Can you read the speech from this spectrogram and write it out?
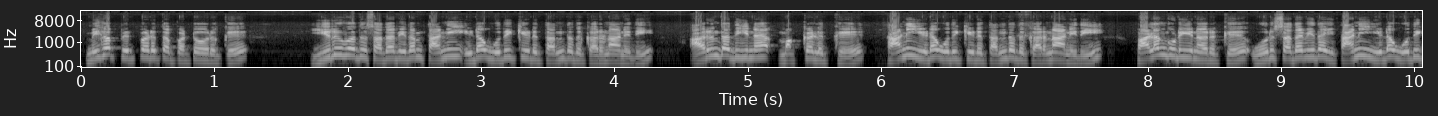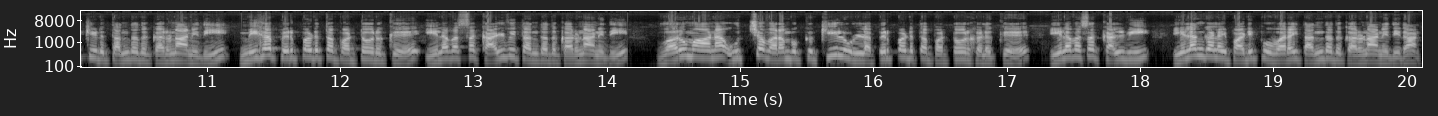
மிக பிற்படுத்தப்பட்டோருக்கு இருபது சதவீதம் தனி இட ஒதுக்கீடு தந்தது கருணாநிதி. அருந்ததீன மக்களுக்கு தனி இட ஒதுக்கீடு தந்தது கருணாநிதி. பழங்குடியினருக்கு ஒரு சதவீத தனி இட ஒதுக்கீடு தந்தது கருணாநிதி. மிக பிற்படுத்தப்பட்டோருக்கு இலவச கல்வி தந்தது கருணாநிதி. வருமான உச்ச வரம்புக்கு கீழ் உள்ள பிற்படுத்தப்பட்டோர்களுக்கு இலவச கல்வி இளங்கலை படிப்பு வரை தந்தது கருணாநிதி தான்.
